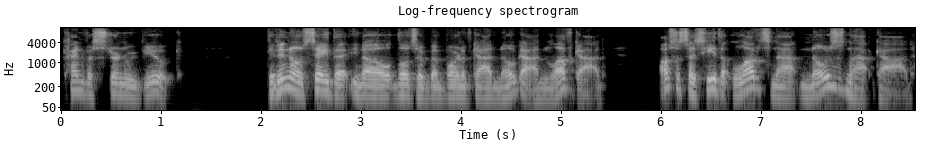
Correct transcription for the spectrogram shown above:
kind of a stern rebuke. They didn't say that, you know, those who have been born of God know God and love God. Also says, He that loves not knows not God,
